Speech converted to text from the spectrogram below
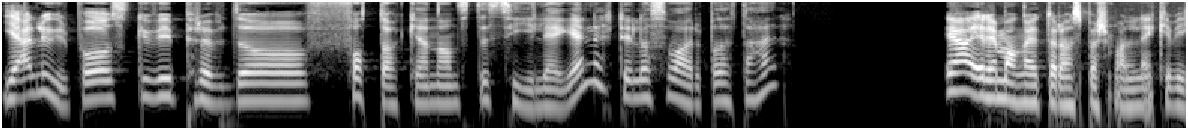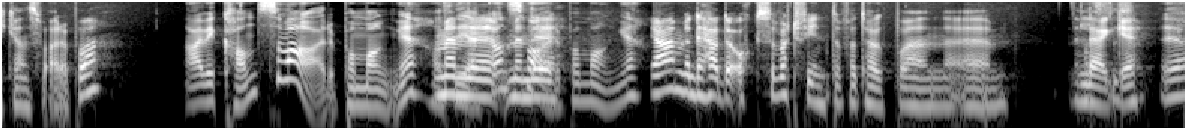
jeg lurer på, skulle vi prøvd å få tak i en anestesilege eller, til å svare på dette her? Ja, Er det mange av de spørsmålene ikke vi kan svare på? Nei, vi kan svare på mange. Altså, Men, jeg eh, kan svare det- på mange. Ja, men det hadde også vært fint å få tak på en eh, lege. Ja.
